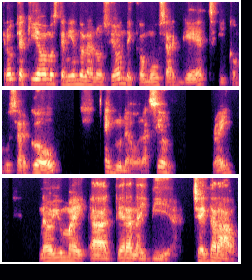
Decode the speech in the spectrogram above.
Creo que aquí ya vamos teniendo la noción de cómo usar get y cómo usar go en una oración, right? Now you might uh, get an idea. Check that out.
